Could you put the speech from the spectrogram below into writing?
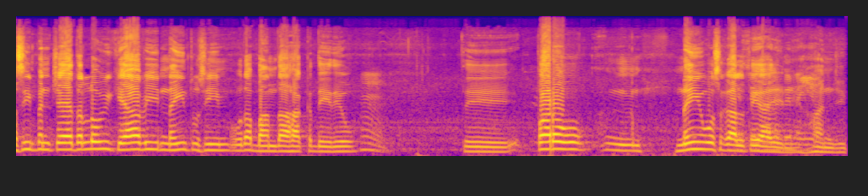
ਅਸੀਂ ਪੰਚਾਇਤ ਵੱਲੋਂ ਵੀ ਕਿਹਾ ਵੀ ਨਹੀਂ ਤੁਸੀਂ ਉਹਦਾ ਬੰਦਾ ਹੱਕ ਦੇ ਦਿਓ। ਤੇ ਪਰ ਉਹ ਨਹੀਂ ਉਸ ਗੱਲ ਤੇ ਆਏ ਨਹੀਂ ਹਾਂਜੀ।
